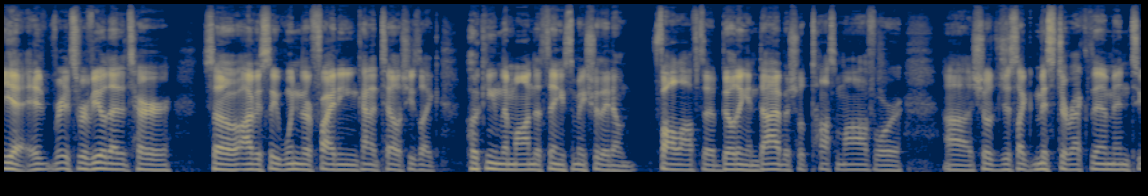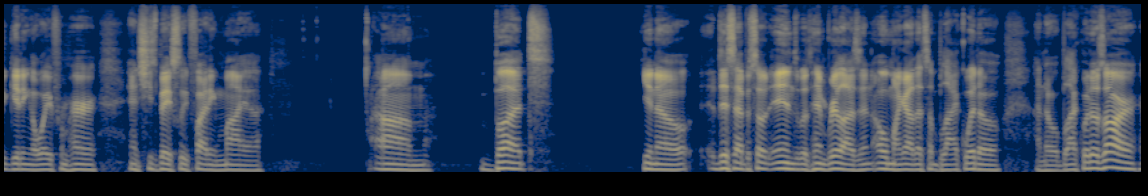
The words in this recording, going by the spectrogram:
yeah, it, it's revealed that it's her. So obviously, when they're fighting, you can kind of tell she's like hooking them onto things to make sure they don't fall off the building and die. But she'll toss them off, or uh, she'll just like misdirect them into getting away from her. And she's basically fighting Maya. Um, but you know, this episode ends with him realizing, oh my god, that's a Black Widow. I know what Black Widows are.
